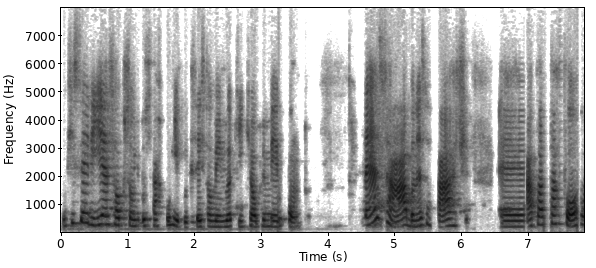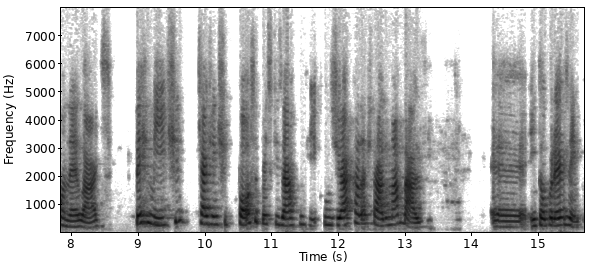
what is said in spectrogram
O que seria essa opção de buscar currículo, que vocês estão vendo aqui, que é o primeiro ponto? Nessa aba, nessa parte, é, a plataforma, né, Lattes, permite que a gente possa pesquisar currículos já cadastrados na base. É, então, por exemplo,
